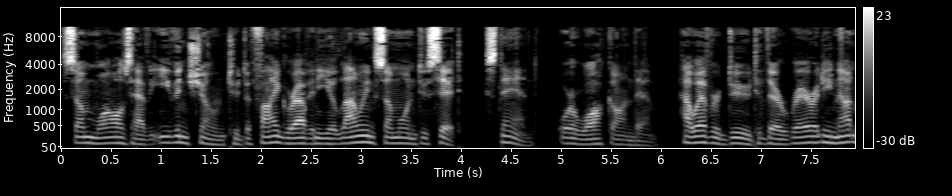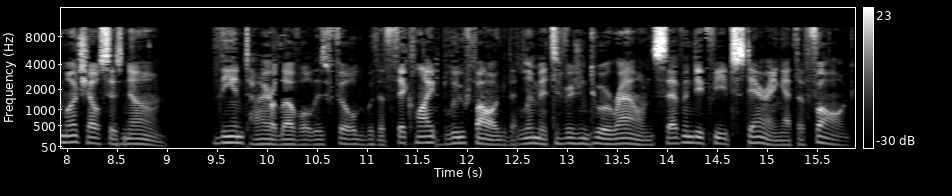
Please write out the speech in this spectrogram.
Some walls have even shown to defy gravity allowing someone to sit, stand, or walk on them. However due to their rarity not much else is known. The entire level is filled with a thick light blue fog that limits vision to around 70 feet staring at the fog,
